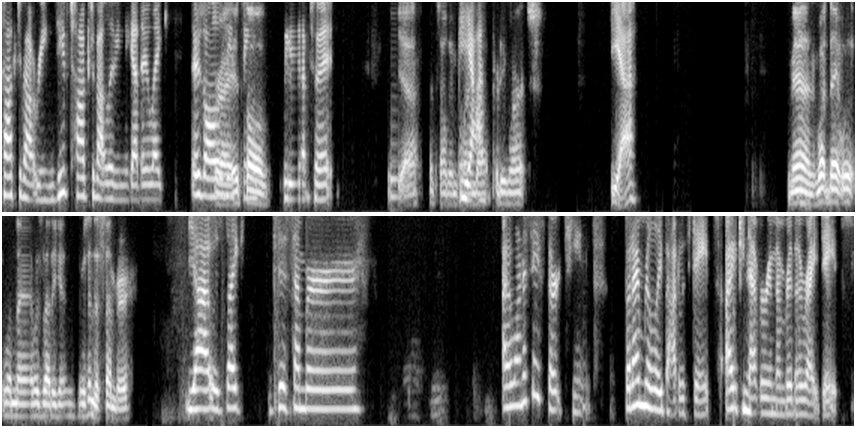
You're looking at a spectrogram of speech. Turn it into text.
talked about rings you've talked about living together like there's all of these It's things all lead up to it yeah, it's all been planned Yeah. out pretty much. yeah Man, what day? What, what night was that again? It was in December. yeah it was like december i want to say 13th but i'm really bad with dates i can never remember the right dates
